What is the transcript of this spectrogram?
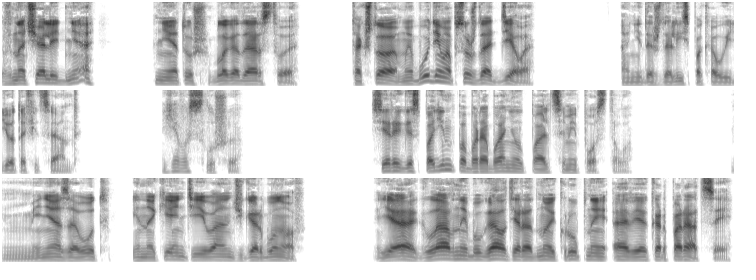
В начале дня? Нет уж, благодарствую. Так что, мы будем обсуждать дело?» Они дождались, пока уйдет официант. «Я вас слушаю». Серый господин побарабанил пальцами по столу. «Меня зовут Иннокентий Иванович Горбунов. Я главный бухгалтер одной крупной авиакорпорации.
